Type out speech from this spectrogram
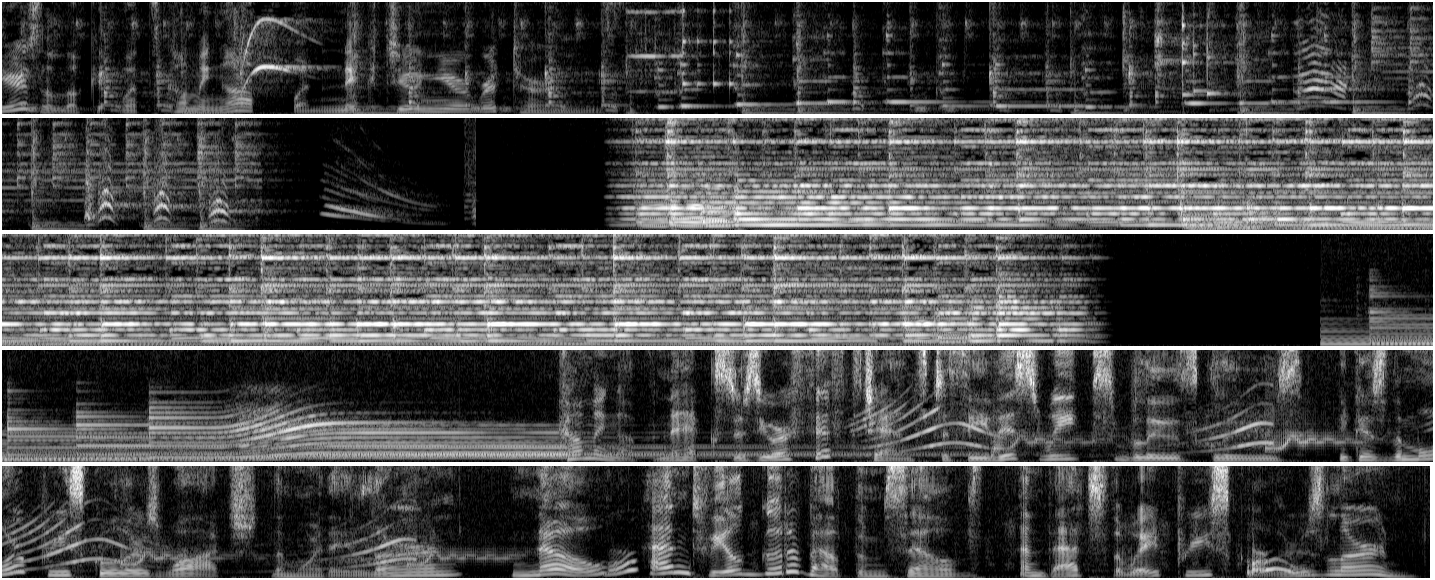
Here's a look at what's coming up when Nick Jr. returns. Coming up next is your fifth chance to see this week's Blue's Clues. Because the more preschoolers watch, the more they learn, know, and feel good about themselves. And that's the way preschoolers learn.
